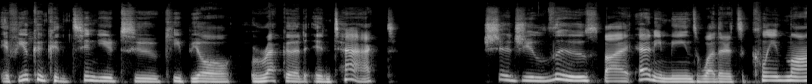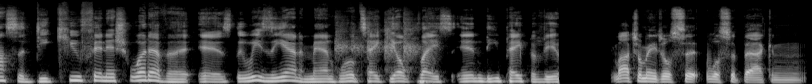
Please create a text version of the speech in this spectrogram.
if you can continue to keep your record intact, should you lose by any means, whether it's a clean loss, a DQ finish, whatever it is, Louisiana man will take your place in the pay per view. Macho Mage will sit will sit back and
